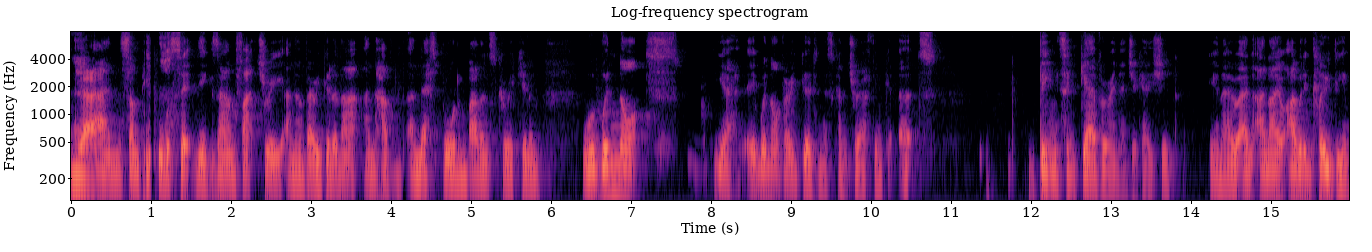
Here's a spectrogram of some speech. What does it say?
yeah. And some people will sit in the exam factory and are very good at that, and have a less broad and balanced curriculum. We're, we're not, yeah, we're not very good in this country. I think at being together in education you know, and, and I, I would include the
